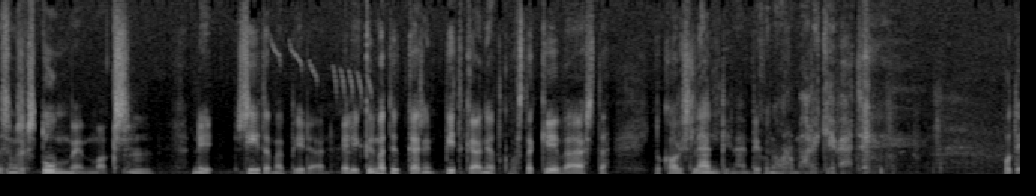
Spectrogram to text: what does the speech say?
semmoiseksi tummemmaksi, mm. niin siitä mä pidän. Eli kyllä mä tykkäisin pitkään jatkuvasta keväästä, joka olisi lämpimämpi kuin normaali kevät. Mutta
